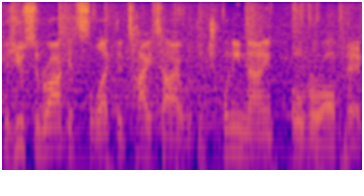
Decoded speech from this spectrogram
The Houston Rockets selected TyTy with the 29th overall pick.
